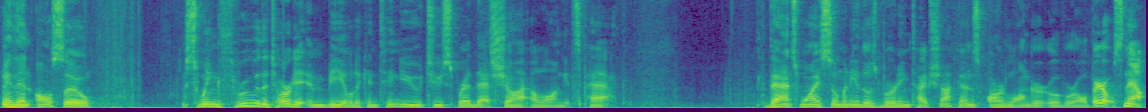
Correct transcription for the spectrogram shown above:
and then also swing through the target and be able to continue to spread that shot along its path. That's why so many of those birding type shotguns are longer overall barrels. Now,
